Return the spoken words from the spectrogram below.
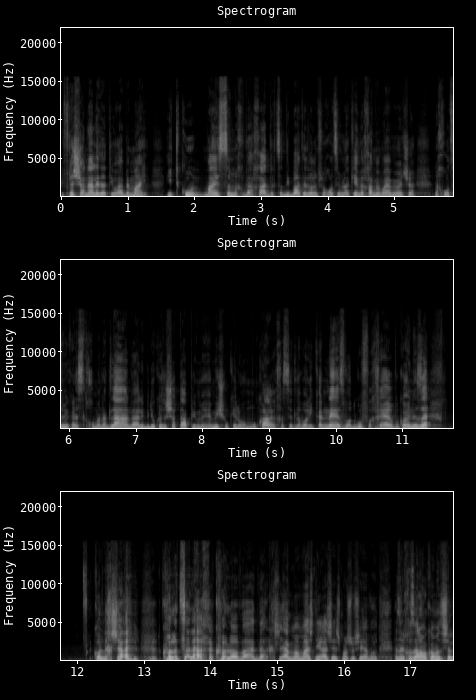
לפני שנה לדעתי, הוא היה במאי, עדכון, מאי 21, וקצת דיברתי על דברים שאנחנו רוצים להקים, ואחד מהם היה באמת שאנחנו רוצים להיכנס לתחום הנדל"ן, והיה לי בדיוק איזה שת"פ עם אה, מישהו כאילו מוכר יחסית לבוא להיכנס, ועוד גוף אחר, וכל מיני זה, הכל נכשל, הכל לא צלח, הכל לא עבד, ועכשיו ממש נראה שיש משהו שיעבוד. אז אני חוזר למקום הזה של,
